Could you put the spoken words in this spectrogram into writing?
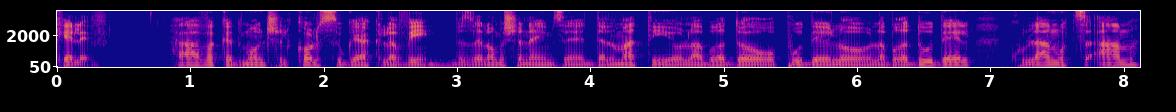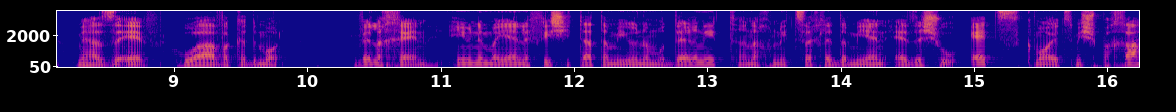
כלב. האב הקדמון של כל סוגי הכלבים, וזה לא משנה אם זה דלמטי או לברדור או פודל או לברדודל, כולם מוצאם מהזאב, הוא האב הקדמון. ולכן, אם נמיין לפי שיטת המיון המודרנית, אנחנו נצטרך לדמיין איזשהו עץ, כמו עץ משפחה,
